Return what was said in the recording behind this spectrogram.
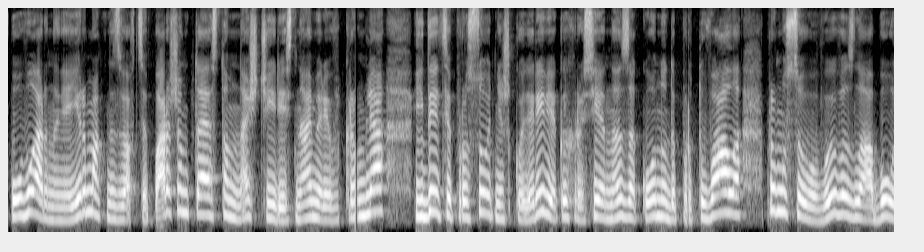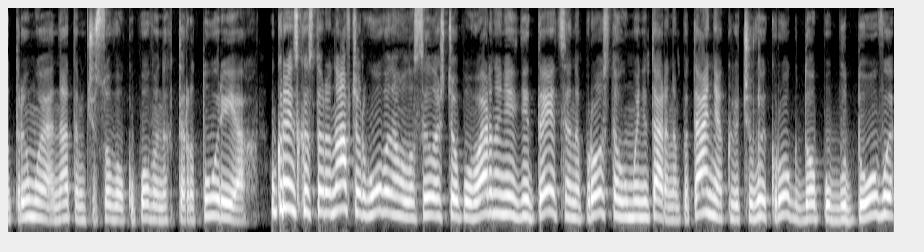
повернення. Єрмак назвав це першим тестом на щирість намірів Кремля. Йдеться про сотні школярів, яких Росія незаконно депортувала, примусово вивезла або утримує на тимчасово окупованих територіях. Українська сторона вчергове наголосила, що повернення дітей це не просто гуманітарне питання, а ключовий крок до побудови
